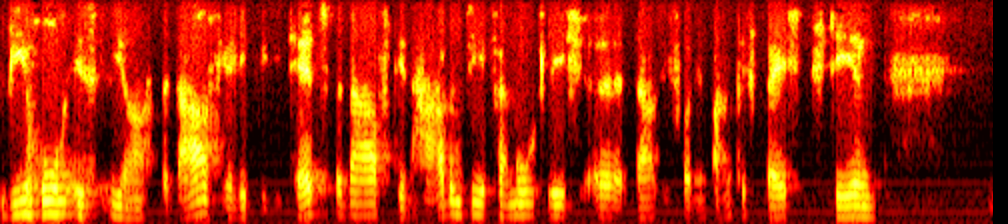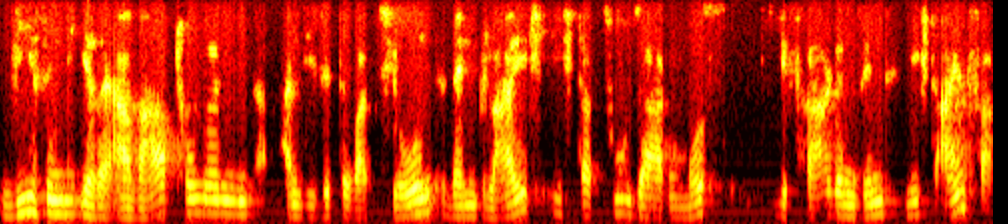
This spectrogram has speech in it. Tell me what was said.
Wie hoch ist Ihr Bedarf, Ihr Liquiditätsbedarf? Den haben Sie vermutlich, äh, da Sie vor dem Bankgespräch stehen. Wie sind Ihre Erwartungen an die Situation, wenngleich ich dazu sagen muss, die Fragen sind nicht einfach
